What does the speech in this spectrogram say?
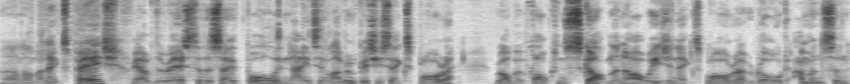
And on the next page we have the race to the South Pole in 1911 British explorer Robert Falcon Scott and the Norwegian explorer Roald Amundsen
